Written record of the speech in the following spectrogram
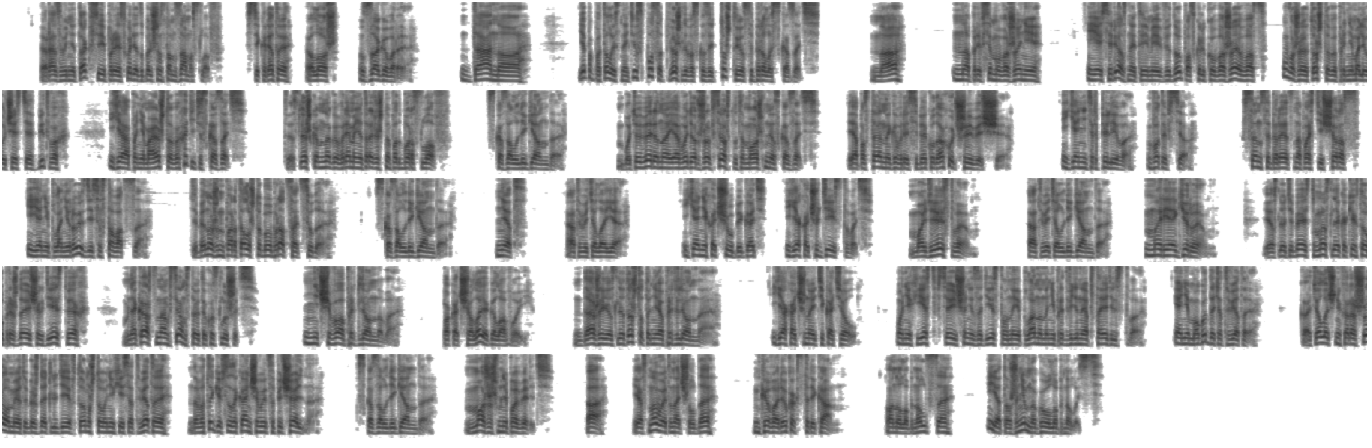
Разве не так все и происходит с большинством замыслов? Секреты, ложь, заговоры. Да, но... Я попыталась найти способ вежливо сказать то, что я собиралась сказать. Но... Но при всем уважении, я серьезно это имею в виду, поскольку уважаю вас, уважаю то, что вы принимали участие в битвах, я понимаю, что вы хотите сказать. Ты слишком много времени тратишь на подбор слов, сказал легенда. Будь уверена, я выдержу все, что ты можешь мне сказать. Я постоянно говорю себе куда худшие вещи. Я нетерпелива, вот и все. Сын собирается напасть еще раз, и я не планирую здесь оставаться. Тебе нужен портал, чтобы убраться отсюда, сказал легенда. «Нет», — ответила я. «Я не хочу убегать, я хочу действовать». «Мы действуем», — ответил легенда. «Мы реагируем. Если у тебя есть мысли о каких-то упреждающих действиях, мне кажется, нам всем стоит их услышать». «Ничего определенного. Покачала я головой. «Даже если это что-то неопределенное. Я хочу найти котел. У них есть все еще не задействованные планы на непредвиденные обстоятельства, и они могут дать ответы. Котел очень хорошо умеет убеждать людей в том, что у них есть ответы, но в итоге все заканчивается печально», — сказал легенда. «Можешь мне поверить». «А, я снова это начал, да?» «Говорю как старикан». Он улыбнулся, и я тоже немного улыбнулась.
